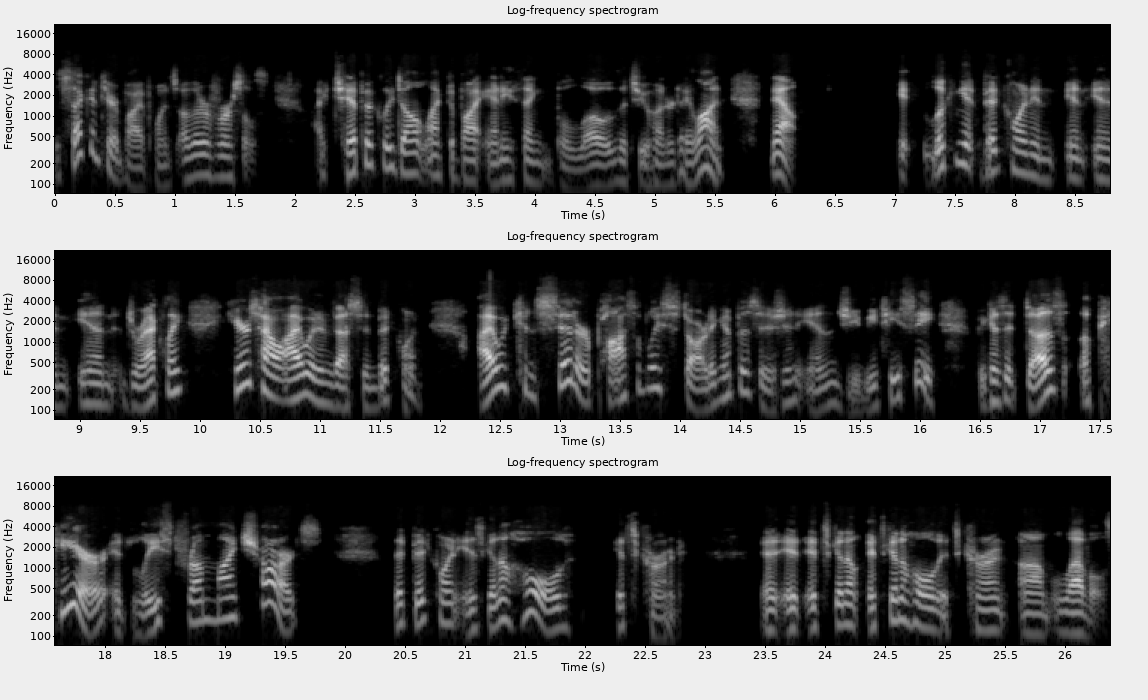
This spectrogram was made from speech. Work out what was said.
The second tier buy points are the reversals. I typically don't like to buy anything below the 200 day line. Now, it, looking at Bitcoin in, in, in, in directly, here's how I would invest in Bitcoin. I would consider possibly starting a position in GBTC because it does appear, at least from my charts, that Bitcoin is going to hold its current. It, it's going to it's going to hold its current um, levels,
